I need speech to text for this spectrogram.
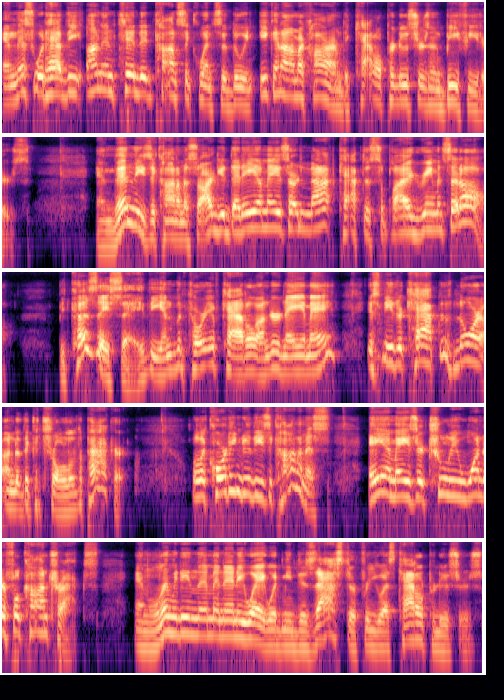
And this would have the unintended consequence of doing economic harm to cattle producers and beef eaters. And then these economists argued that AMAs are not captive supply agreements at all, because they say the inventory of cattle under an AMA is neither captive nor under the control of the packer. Well, according to these economists, AMAs are truly wonderful contracts, and limiting them in any way would mean disaster for U.S. cattle producers.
